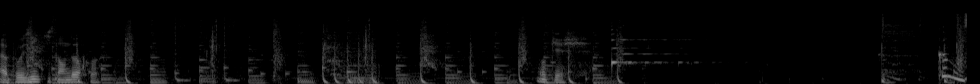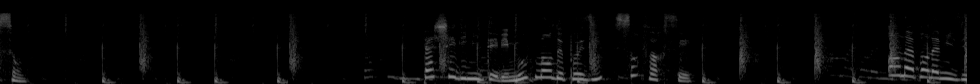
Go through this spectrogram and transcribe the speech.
La posie qui s'endort quoi. Ok. Commençons. Tâchez d'imiter les mouvements de posie sans forcer. En avant la musique.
